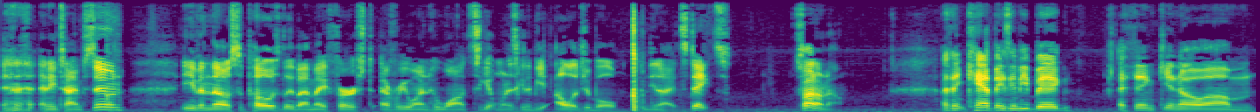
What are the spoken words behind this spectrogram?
anytime soon. Even though supposedly by May 1st, everyone who wants to get one is going to be eligible in the United States. So I don't know. I think camping is going to be big. I think, you know, um,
